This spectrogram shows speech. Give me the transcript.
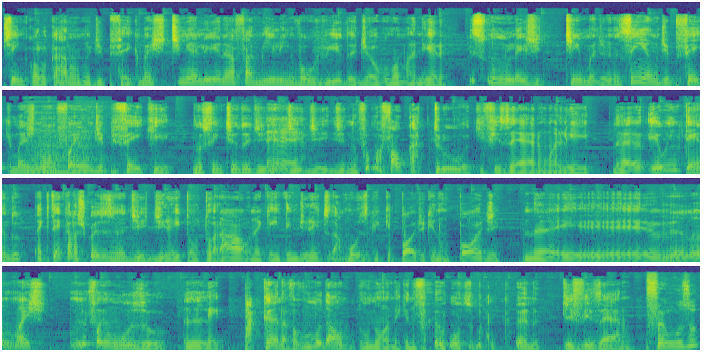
Sim, colocaram no deepfake, mas tinha ali né, a família envolvida de alguma maneira. Isso não legitima... De, sim, é um deepfake, mas não foi um deepfake no sentido de, é. de, de, de, Não foi uma falcatrua que fizeram ali. Né? Eu entendo, é que tem aquelas coisas né, de direito autoral, né? Quem tem direitos da música, que pode, que não pode, né? E, mas não foi um uso le... bacana, vamos mudar o um, um nome aqui, não foi um uso bacana que fizeram. Foi um uso,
